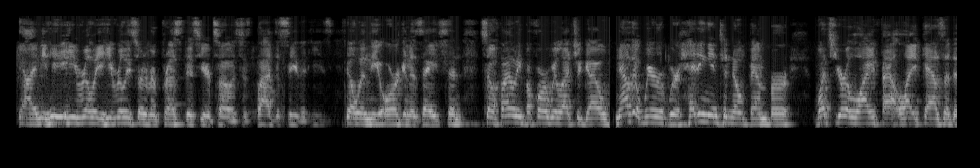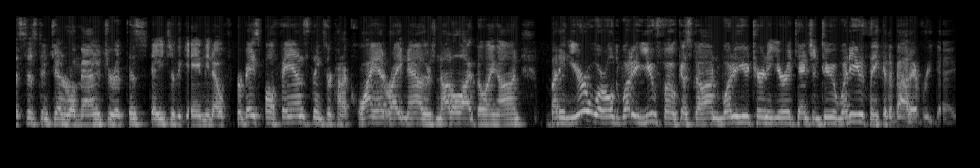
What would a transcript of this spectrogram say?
yeah, I mean he, he really he really sort of impressed this year. So it's just glad to see that he's still in the organization. So finally, before we let you go, now that we're we're heading into November. What's your life at like as an assistant general manager at this stage of the game? You know, for baseball fans, things are kind of quiet right now. There's not a lot going on. But in your world, what are you focused on? What are you turning your attention to? What are you thinking about every day?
